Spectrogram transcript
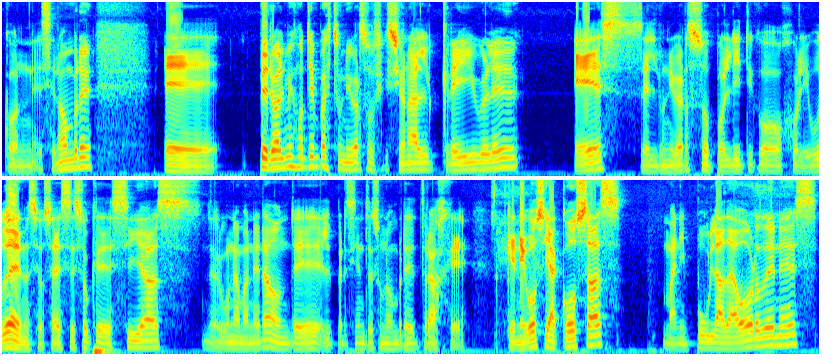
con ese nombre. Eh, pero al mismo tiempo este universo ficcional creíble es el universo político hollywoodense. O sea, es eso que decías de alguna manera donde el presidente es un hombre de traje que negocia cosas, manipula, da órdenes,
